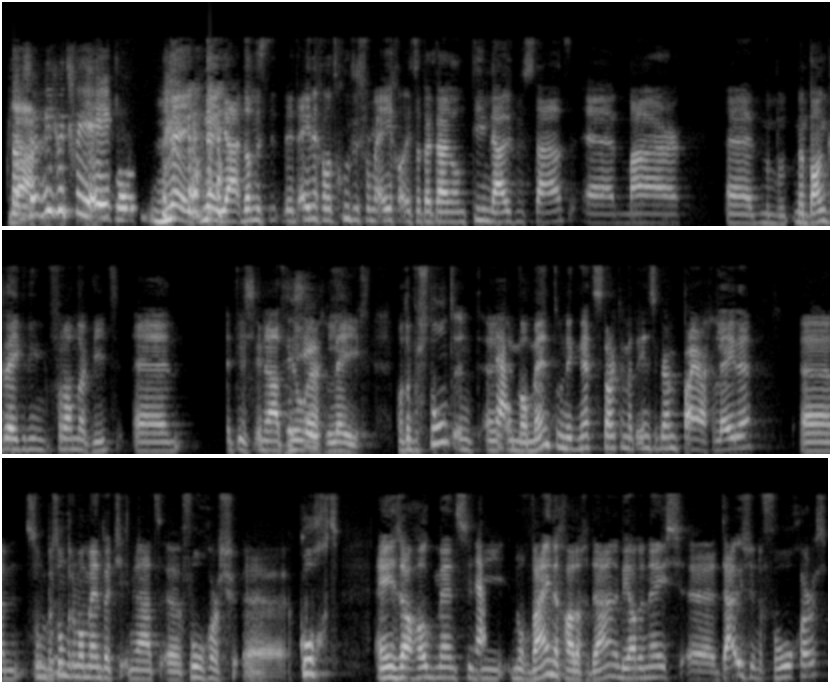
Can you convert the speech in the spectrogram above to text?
dat Ja. is ook niet goed voor je ego. Nee, nee, ja, dan is het, het enige wat goed is voor mijn ego is dat er daar dan 10.000 staat. eh, maar eh, mijn bankrekening verandert niet. En het is inderdaad heel erg leeg. Want er bestond een, een, Ja. een moment toen ik net startte met Instagram, een paar jaar geleden. ehm, stond, Mhm. bestond er een moment dat je inderdaad eh, volgers kocht. En je zag ook mensen Ja. die nog weinig hadden gedaan. En die hadden ineens duizenden volgers.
